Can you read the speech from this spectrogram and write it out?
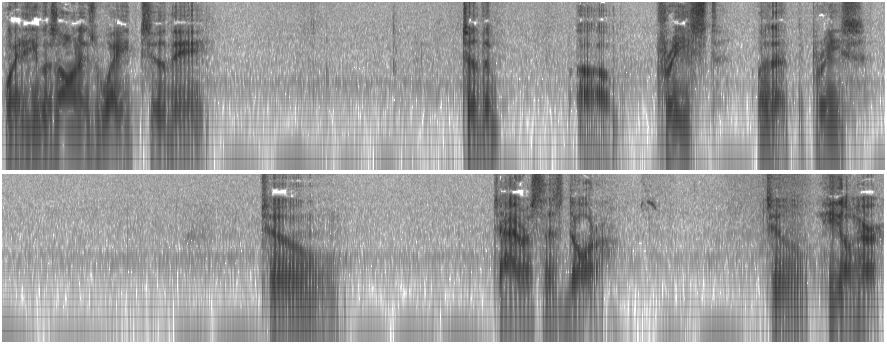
when he was on his way to the to the uh, priest, was that the priest? To Jairus' daughter to heal her.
